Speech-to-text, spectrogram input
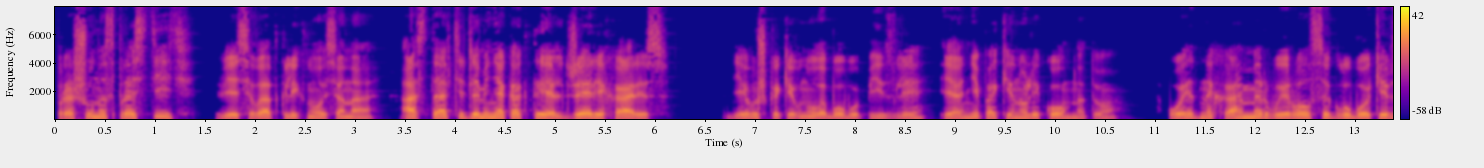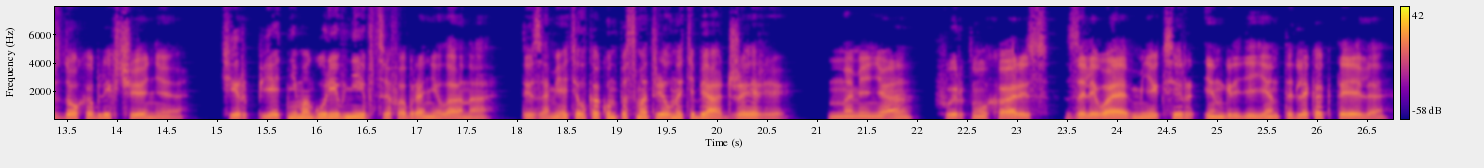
«Прошу нас простить», — весело откликнулась она. «Оставьте для меня коктейль, Джерри Харрис». Девушка кивнула Бобу Пизли, и они покинули комнату. У Эдны Хаммер вырвался глубокий вздох облегчения. «Терпеть не могу ревнивцев», — обронила она. «Ты заметил, как он посмотрел на тебя, Джерри?» «На меня?» — фыркнул Харрис, заливая в миксер ингредиенты для коктейля.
